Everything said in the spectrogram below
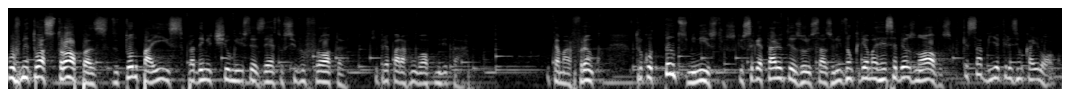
movimentou as tropas de todo o país para demitir o ministro do Exército, Silvio Frota, que preparava um golpe militar. Itamar Franco trocou tantos ministros que o secretário do Tesouro dos Estados Unidos não queria mais receber os novos, porque sabia que eles iam cair logo.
